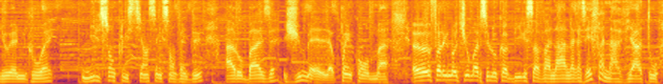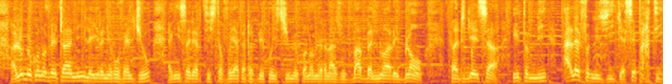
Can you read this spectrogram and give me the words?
eo any koa 1100christian522 arobase euh, Farinotio marcelo kabir Savala fanaviato fa navy me aloha le roveljo agnisan'ny artiste voyaka be koa izy tsy noir et blanc tandrigesa itomni amin'ny alefa musique, c'est parti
